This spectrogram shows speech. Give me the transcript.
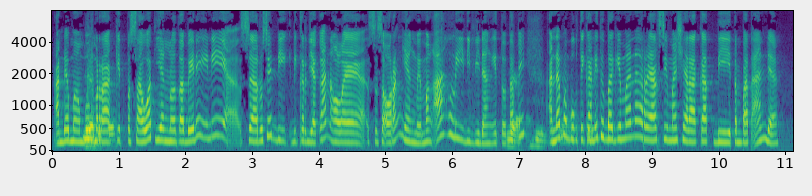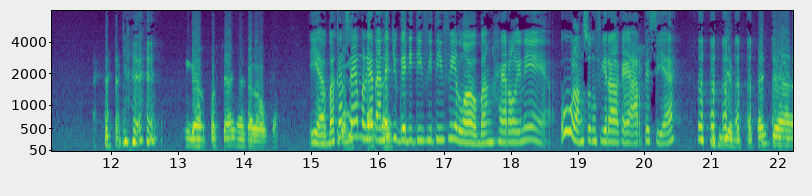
Anda mampu Iya, betul. merakit pesawat yang notabene ini eh, seharusnya di- dikerjakan oleh seseorang yang memang ahli di bidang itu. Iya, Tapi ahli. Anda membuktikan itu bagaimana reaksi masyarakat di tempat Anda? Nggak percaya kalau Iya, bahkan saya melihat Anda juga di TV-TV loh, Bang Hairul ini uh langsung viral kayak artis ya. iya betul saja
